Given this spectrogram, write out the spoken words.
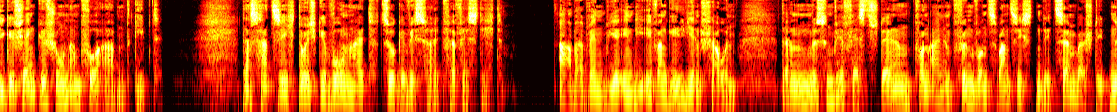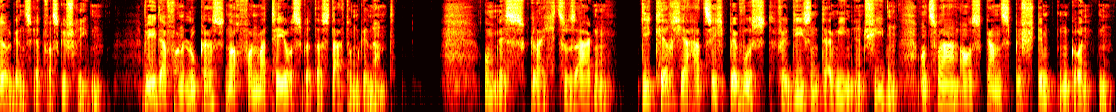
die Geschenke schon am Vorabend gibt. Das hat sich durch Gewohnheit zur Gewissheit verfestigt. Aber wenn wir in die Evangelien schauen, dann müssen wir feststellen, von einem 25. Dezember steht nirgends etwas geschrieben. Weder von Lukas noch von Matthäus wird das Datum genannt. Um es gleich zu sagen, die Kirche hat sich bewusst für diesen Termin entschieden, und zwar aus ganz bestimmten Gründen.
